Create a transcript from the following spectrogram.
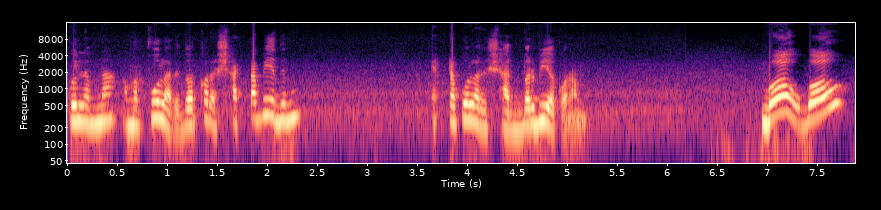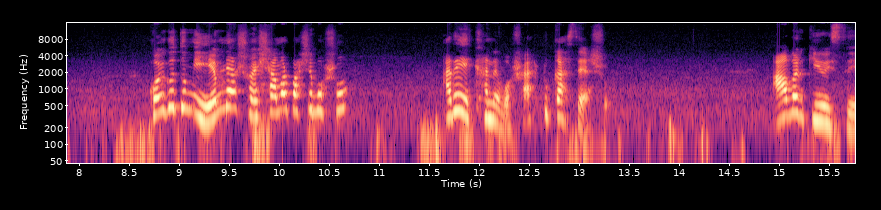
কইলাম না আমার পোলারে দরকার হয় ষাটটা বিয়ে দেবো একটা পোলারে সাতবার বিয়ে করাম। বউ বউ কই গো তুমি? এমনি আসো এসে আমার পাশে বসো। আরে এখানে বসো একটু কাছে আসো। আবার কি হয়েছে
